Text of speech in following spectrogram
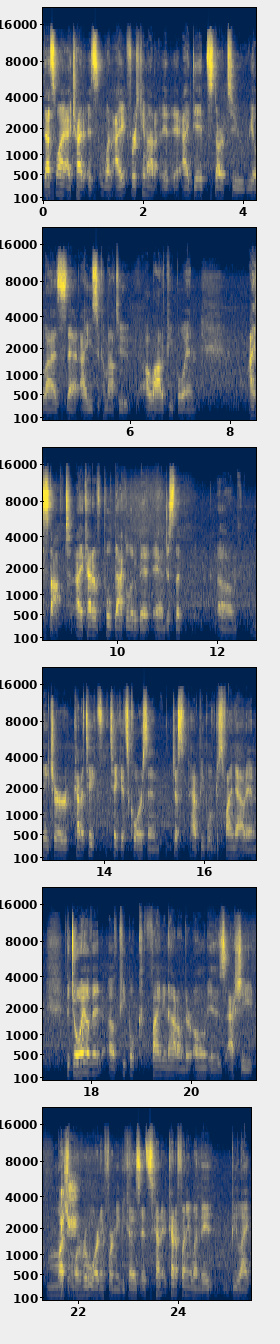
that's why I try to. It's when I first came out, it, it, I did start to realize that I used to come out to a lot of people, and I stopped. I kind of pulled back a little bit and just let um, nature kind of take take its course and just have people just find out. And the joy of it, of people finding out on their own, is actually much more rewarding for me because it's kind of kind of funny when they be like,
